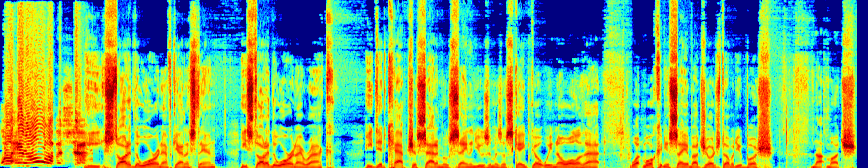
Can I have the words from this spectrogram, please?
will hear all of us soon. He started the war in Afghanistan. He started the war in Iraq. He did capture Saddam Hussein and use him as a scapegoat. We know all of that. What more can you say about George W. Bush? Not much.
